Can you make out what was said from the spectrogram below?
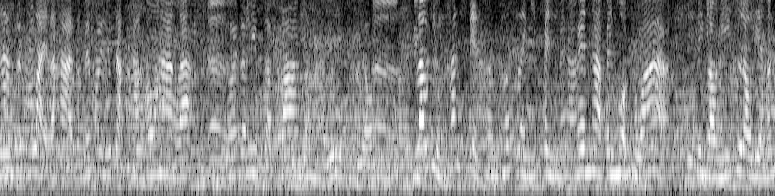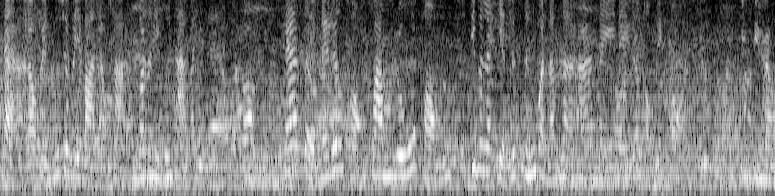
ห้างสักเท่าไหร่ละค่ะ จะไม่ค่อยรู้จักทางเข้าห้างละเออว่าจะรีบกลับบ้านไปหาลูกอย่างเดียวเออเราถึงขั้นเปลี่ยนพันธุ์เพิร์อะไรอย่างนี้เป็นไหมคะ เป็นค่ะ เป็นหมดเพราะว่าสิ่งเหล่านี้คือเราเรียนตั้งแต่เราเป็นผู้ช่วยพยาบาลแล้วค่ะ ก็จะมีพื้นฐานมาอยู่แล้วแล้วก็แค่เสริมในเรื่องของความรู้ของที่มันละเอียดลึกซึ้งกว่านั้นนะคะในในเรื่องของเด็กอ่อนจริงๆแล้ว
